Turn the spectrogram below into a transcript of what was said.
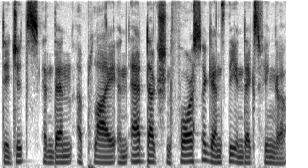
digits and then apply an adduction force against the index finger.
